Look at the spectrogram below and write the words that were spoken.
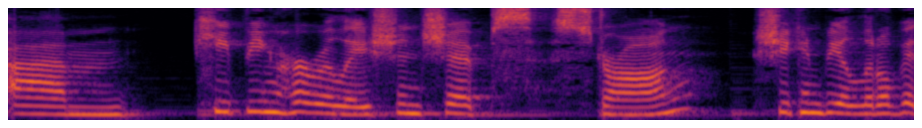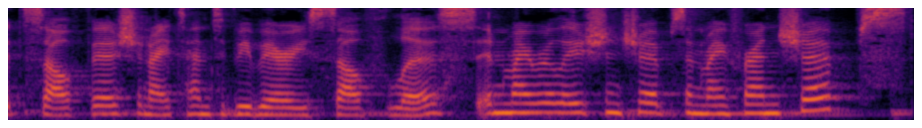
um, keeping her relationships strong. She can be a little bit selfish, and I tend to be very selfless in my relationships and my friendships.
